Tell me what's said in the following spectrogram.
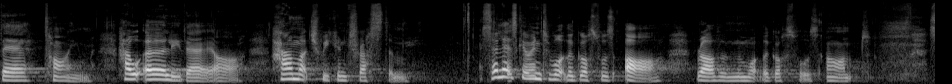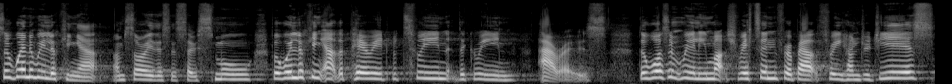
their time, how early they are, how much we can trust them. So let's go into what the Gospels are rather than what the Gospels aren't. So, when are we looking at? I'm sorry this is so small, but we're looking at the period between the green arrows. There wasn't really much written for about 300 years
